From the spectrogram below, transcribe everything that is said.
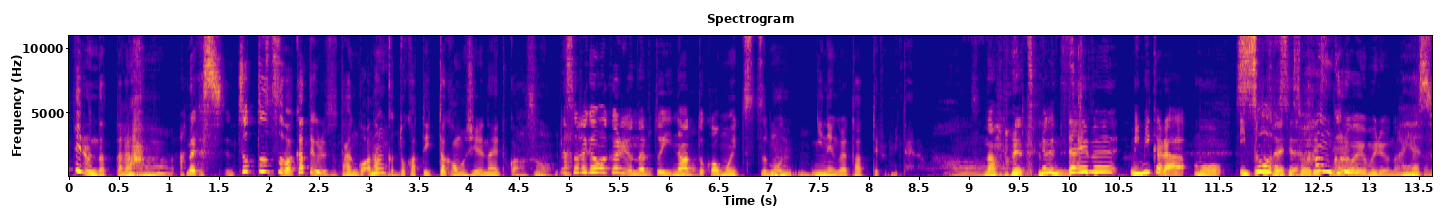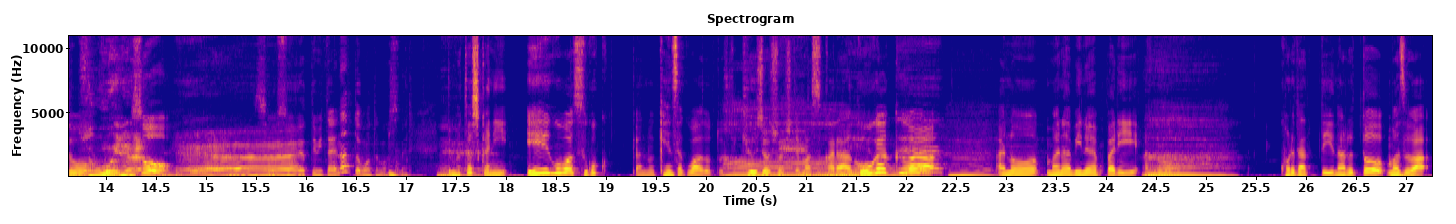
見てるんだったらあ なんかしちょっとずつ分かってくるんですよ。単語あなんかとかって言ったかもしれないとか。あそう。でそれが分かるようになるといいなとか思いつつもうん。2年ぐらい経ってるみたいな、何もやってないだいぶ耳からもうインプットされてそうですね。ハングルは読めるよう。になりました、早そう。すごいね。そう。そうそうやってみたいなって思ってますね、ねでも確かに英語はすごくあの検索ワードとして急上昇してますから語学はうんあの学びのやっぱりあのあこれだってなるとまずは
